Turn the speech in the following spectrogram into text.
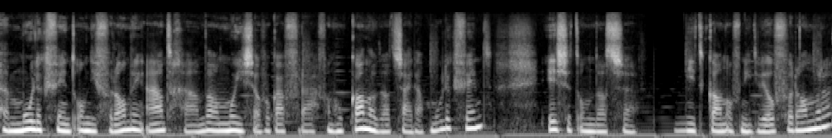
en moeilijk vindt om die verandering aan te gaan, dan moet je jezelf elkaar vragen van hoe kan het dat zij dat moeilijk vindt? Is het omdat ze niet kan of niet wil veranderen?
